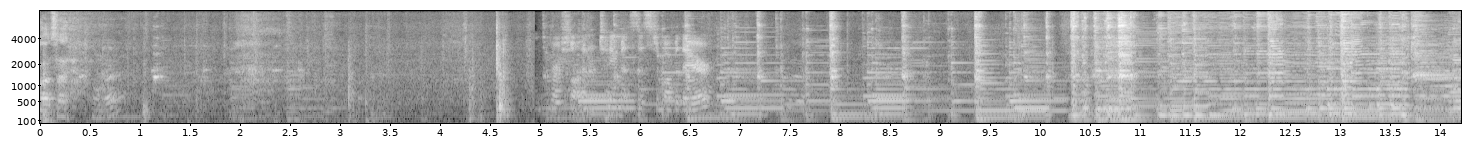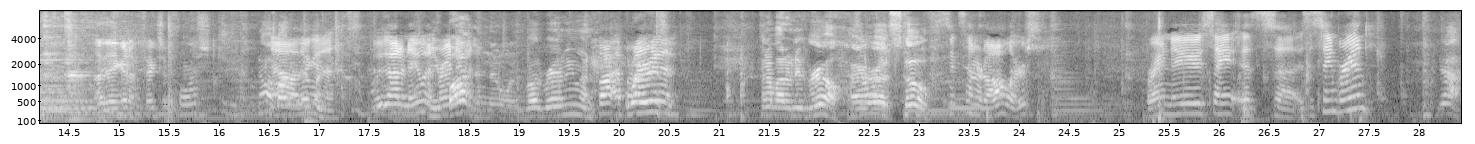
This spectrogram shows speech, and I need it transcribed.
Go outside. Personal entertainment system over there. Are they gonna fix it for us? No, No, they're gonna. We got a new one. You brand bought new a new one. one. Bought a brand new one. Bought a Where brand is new it? And I bought a new grill or a stove. Six hundred dollars. Brand new. Same. It's uh, it's the same brand. Yeah,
